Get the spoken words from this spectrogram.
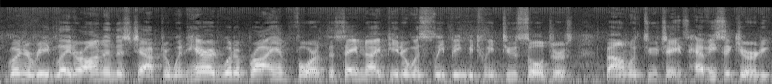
I'm going to read later on in this chapter. When Herod would have brought him forth, the same night Peter was sleeping between two soldiers, bound with two chains, heavy security,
